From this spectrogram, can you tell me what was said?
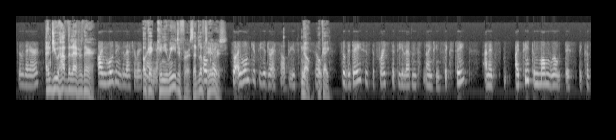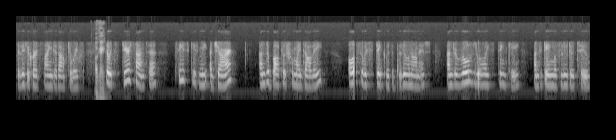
still there. And do you have the letter there? I'm holding the letter right Okay, now. Okay, can you read it first? I'd love to hear Okay, it. so I won't give the address, obviously. No, So, okay. So the date is the first of the 11th, 1960, and it's. I think the mum wrote this because the little girl signed it afterwards. Okay. So it's dear Santa, please give me a jar and a bottle for my dolly, also a stick with a balloon on it, and a Rolls Royce dinky and a game of Ludo too.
